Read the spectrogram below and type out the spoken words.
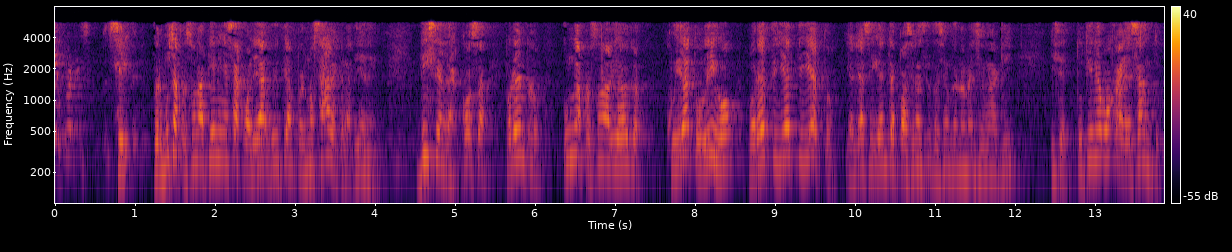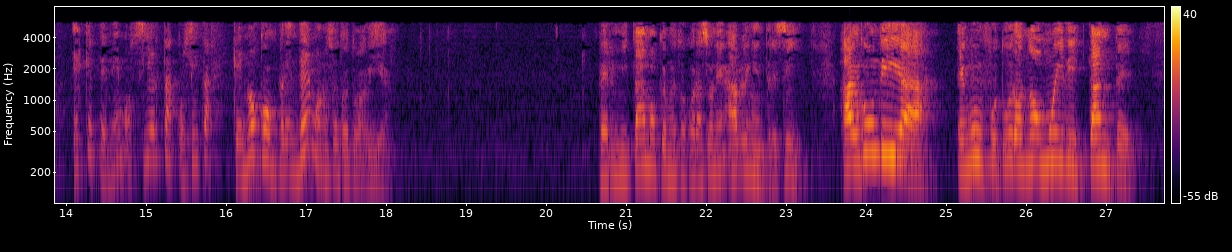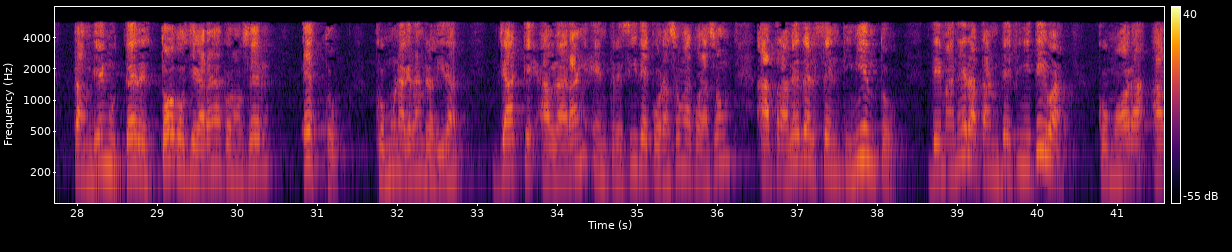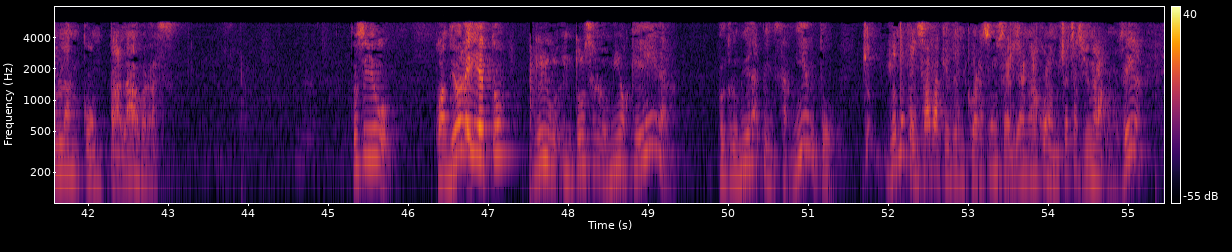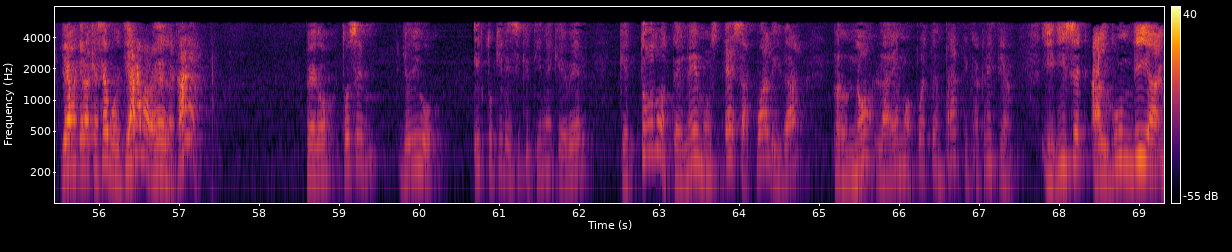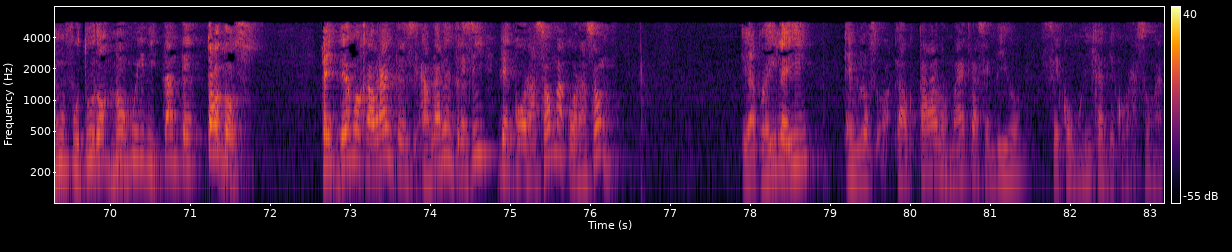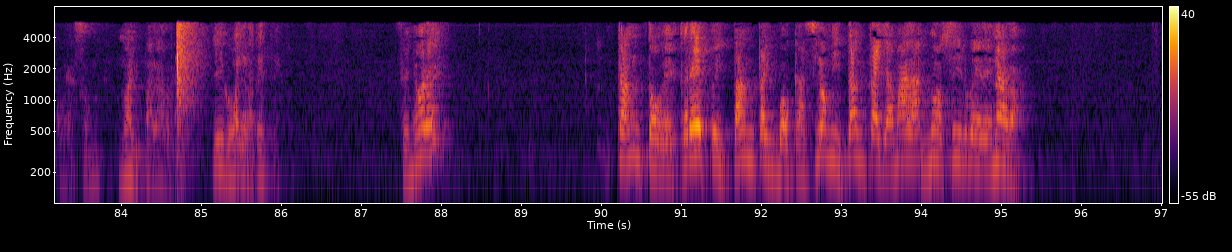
Pero muchas personas tienen esa cualidad, Cristian, pero no saben que la tienen. Dicen las cosas, por ejemplo, una persona dijo otro, cuida a tu hijo por esto y esto y esto. Y al día siguiente pasó una situación que no mencioné aquí. Dice, tú tienes boca de santo. Es que tenemos ciertas cositas que no comprendemos nosotros todavía. Permitamos que nuestros corazones hablen entre sí. Algún día, en un futuro no muy distante, también ustedes todos llegarán a conocer esto como una gran realidad, ya que hablarán entre sí de corazón a corazón a través del sentimiento, de manera tan definitiva como ahora hablan con palabras. Entonces digo, cuando yo leí esto, yo digo, entonces lo mío qué era? Porque lo mío era pensamiento. Yo, no pensaba que de mi corazón salía nada con la muchacha si yo no la conocía. Yo quería que se volteara para verle la cara. Pero entonces yo digo, esto quiere decir que tiene que ver que todos tenemos esa cualidad, pero no la hemos puesto en práctica, Cristian. Y dice, algún día, en un futuro no muy distante, todos tendremos que hablar entre, hablar entre sí de corazón a corazón. Y por ahí leí, en los, la octava de los maestros ascendidos se comunican de corazón a corazón, no hay palabras. Yo digo, vaya la peste. Señores, tanto decreto y tanta invocación y tanta llamada no sirve de nada.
